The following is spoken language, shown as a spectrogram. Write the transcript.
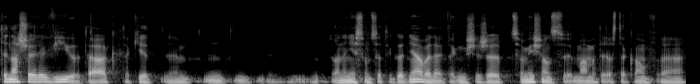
te nasze review, tak, takie, one nie są cotygodniowe, tak, tak myślę, że co miesiąc mamy teraz taką e,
